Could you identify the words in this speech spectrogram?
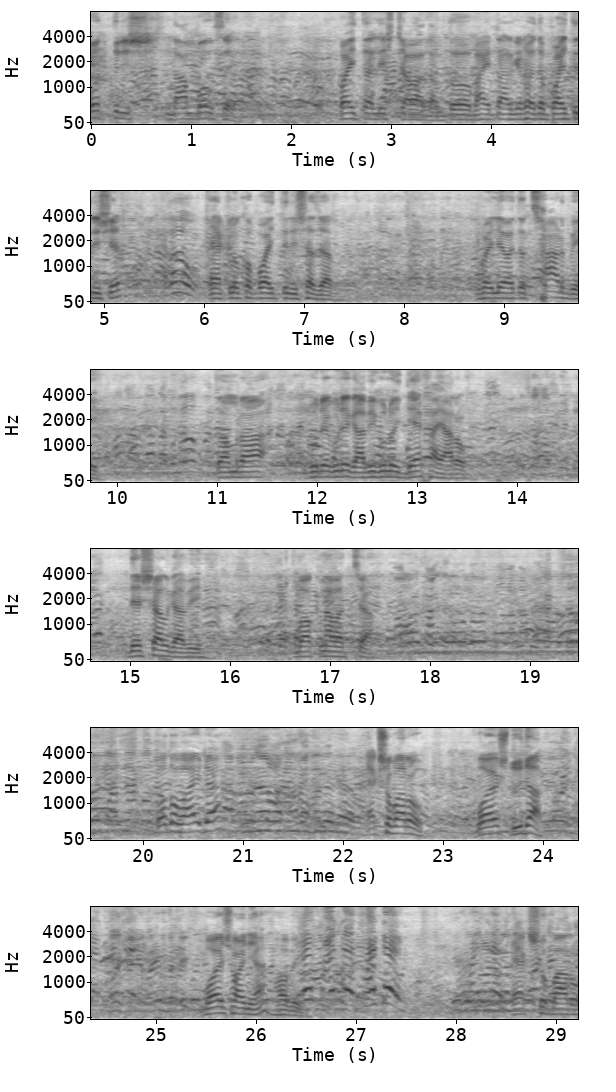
বত্রিশ দাম বলছে। পঁয়তাল্লিশ চাওয়া দাম। তো ভাই টার্গেট হয়তো পঁয়ত্রিশের। এক লক্ষ পঁয়ত্রিশ হাজার। হইলে হয়তো ছাড়বে। তো আমরা ঘুরে ঘুরে গাভিগুলোই দেখাই আরও। দেশাল গাভি বকনা বাচ্চা। কত ভাই এটা? একশো বারো। বয়স দুই দাঁত। বয়স হয়নি হ্যাঁ? হবে। একশো বারো।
